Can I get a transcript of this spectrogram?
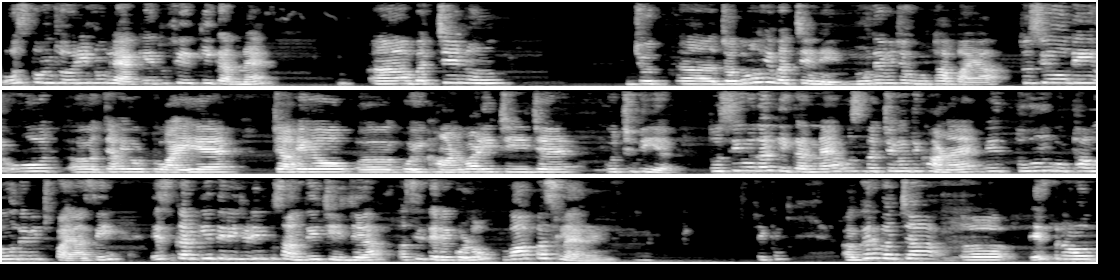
ਉਸ ਕਮਜ਼ੋਰੀ ਨੂੰ ਲੈ ਕੇ ਤੁਸੀਂ ਕੀ ਕਰਨਾ ਹੈ? ਅਹ, ਬੱਚੇ ਨੂੰ ਜੋ ਅਹ ਜਦੋਂ ਹੀ ਬੱਚੇ ਨੇ ਮੂੰਹ ਦੇ ਵਿੱਚ ਅੰਗੂਠਾ ਪਾਇਆ ਤੁਸੀਂ ਉਹਦੀ ਉਹ ਚਾਹੇ ਉਹ ਟੁਆਏ ਹੈ ਚਾਹੇ ਉਹ ਕੋਈ ਖਾਣ ਵਾਲੀ ਚੀਜ਼ ਹੈ ਕੁਝ ਵੀ ਹੈ ਤੁਸੀਂ ਉਹਦਾ ਕੀ ਕਰਨਾ ਹੈ? ਉਸ ਬੱਚੇ ਨੂੰ ਦਿਖਾਣਾ ਹੈ ਵੀ ਤੂੰ ਅੰਗੂਠਾ ਮੂੰਹ ਦੇ ਵਿੱਚ ਪਾਇਆ ਸੀ ਇਸ ਕਰਕੇ ਤੇਰੀ ਜਿਹੜੀ ਪਸੰਦੀ ਚੀਜ਼ ਆ ਅਸੀਂ ਤੇਰੇ ਕੋਲੋਂ ਵਾਪਸ ਲੈ ਰਹੇ ਹਾਂ। ਠੀਕ ਹੈ? ਅਗਰ ਬੱਚਾ ਅਹ, ਇਸ ਤਰ੍ਹਾਂ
